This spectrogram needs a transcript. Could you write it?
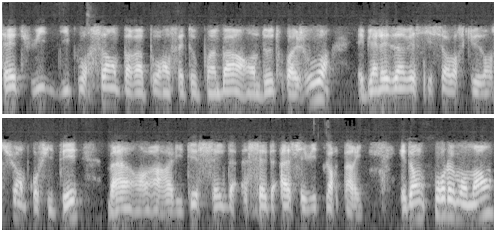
7, 8, 10% par rapport en fait au point bas en 2-3 jours. Eh bien, les investisseurs, lorsqu'ils ont su en profiter, ben, en, réalité cèdent, cèdent assez vite leur pari. Et donc, pour le moment,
